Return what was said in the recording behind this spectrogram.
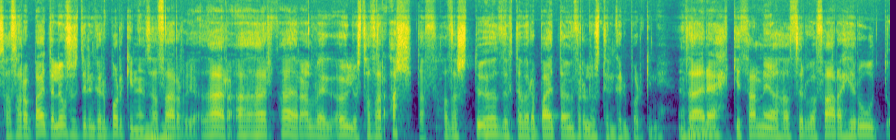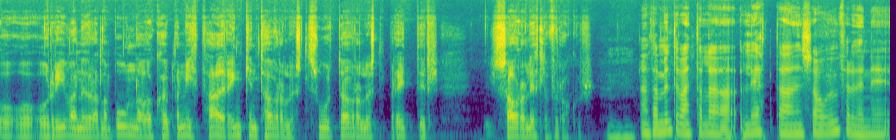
það þarf að bæta ljósastýringar í borginni en mm -hmm. það, þarf, það, er, það, er, það er alveg augljóst, það þarf alltaf, það þarf stöðugt að vera að bæta umfæraljósastýringar í borginni en mm -hmm. það er mhm. ekki þannig að það þurfa að fara hér út og, og, og rífa niður allan búnað og kaupa nýtt, það er engin töfralöst, svo töfralöst breytir sára litlu fyrir okkur. Mm -hmm. En það myndi vantilega leta eins á umferðinni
